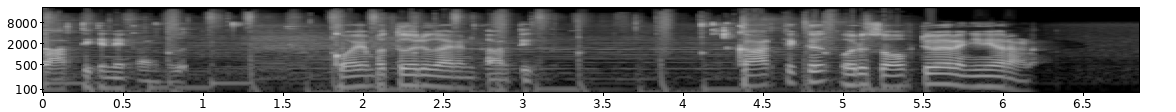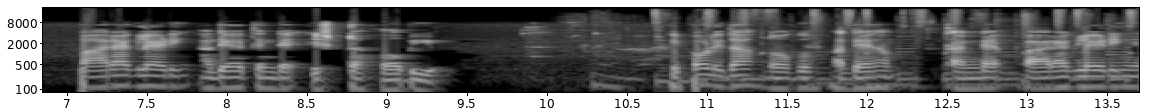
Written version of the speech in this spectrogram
കാർത്തികിനെ കാണുന്നത്. കോയമ്പത്തൂരുകാരൻ കാർത്തിക്. കാർത്തിക് ഒരു സോഫ്റ്റ്വെയർ എഞ്ചിനീയറാണ് പാരാഗ്ലൈഡിംഗ് അദ്ദേഹത്തിന്റെ ഇഷ്ട ഹോബിയും. ഇപ്പോൾ ഇതാ നോക്കൂ അദ്ദേഹം തന്റെ പാരാഗ്ലൈഡിംഗ്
